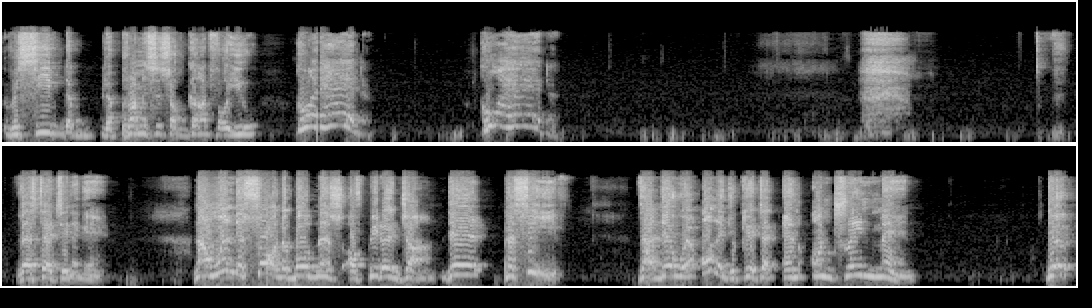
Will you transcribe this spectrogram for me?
receive the, the promises of God for you. Go ahead. Go ahead. Verse 13 again. Now when they saw the boldness of Peter and John, they perceived that they were uneducated and untrained men. They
